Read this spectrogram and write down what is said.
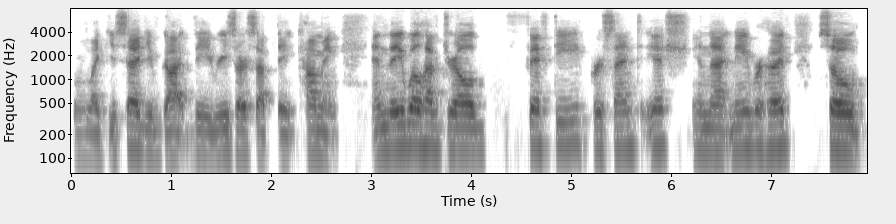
Like you said, you've got the resource update coming, and they will have drilled 50% ish in that neighborhood. So,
